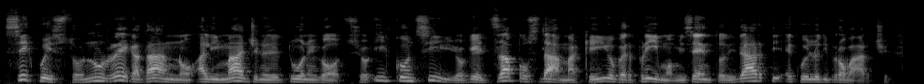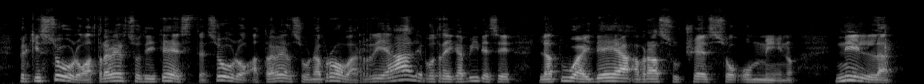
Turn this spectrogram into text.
Se questo non reca danno all'immagine del tuo negozio, il consiglio che Zappos dà, ma che io per primo mi sento di darti, è quello di provarci. Perché solo attraverso dei test, solo attraverso una prova reale potrai capire se la tua idea avrà successo o meno. Nel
